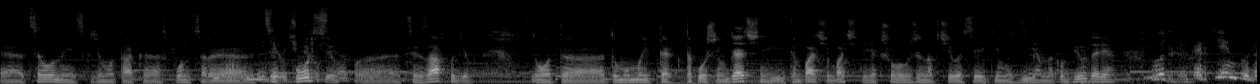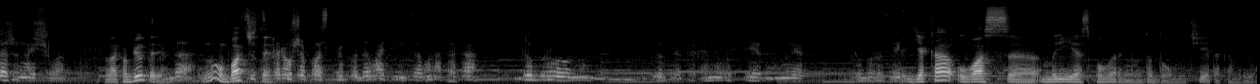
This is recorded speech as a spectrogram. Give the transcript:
Е, Це вони, скажімо так, е, спонсори Да, мені цих дівчинка курсів, розказувала. е, цих заходів. От е, тому ми так, також їм вдячні, і тим паче, бачите, якщо ви вже навчилися якимось діям на комп'ютері. От картинку навіть знайшла. На комп'ютері? Да. Ну, бачите. Тут хороша пас преподавательниця, вона така добро, ну, доброзе- така милосердна, ну як добрози. Яка у вас е, мрія з поверненням додому? Чи є така мрія?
